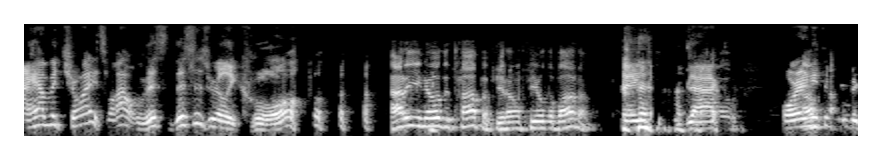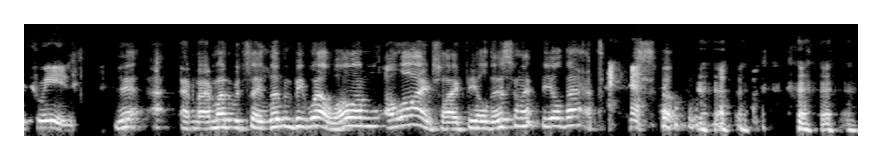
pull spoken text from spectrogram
I have a choice. Wow, this this is really cool. How do you know the top if you don't feel the bottom? Exactly. So, Or anything in between. Yeah. And my mother would say, live and be well. Well, I'm alive, so I feel this and I feel that.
